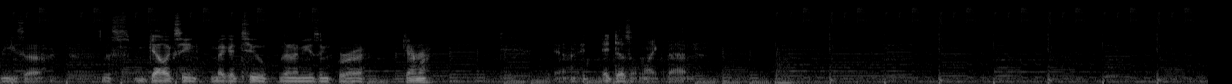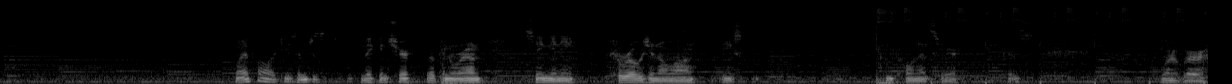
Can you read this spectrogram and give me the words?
These, uh, this Galaxy Mega 2 that I'm using for a camera. It doesn't like that. My apologies, I'm just making sure, looking around, seeing any corrosion along these components here because one of our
